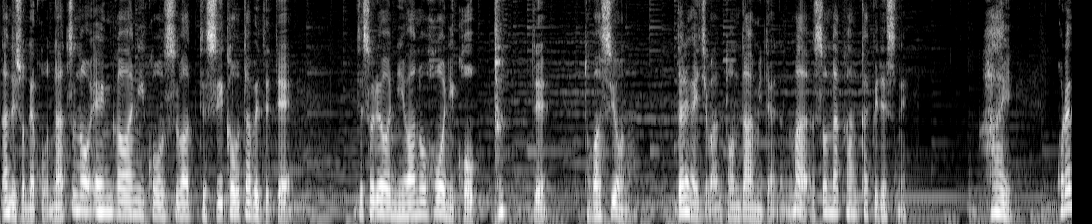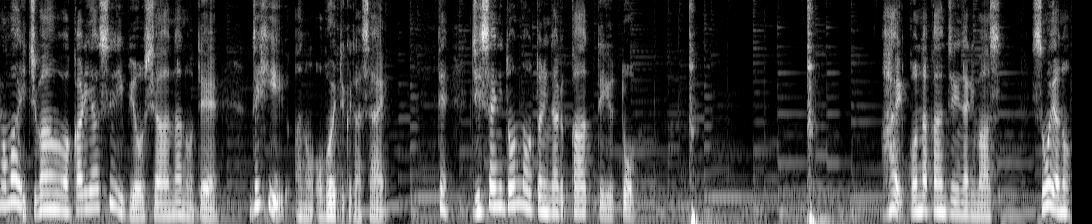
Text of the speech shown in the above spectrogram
なんでしょうね、こう夏の縁側にこう座ってスイカを食べてて、で、それを庭の方にこうプッて飛ばすような、誰が一番飛んだみたいな、まあそんな感覚ですね。はい。これがまあ一番わかりやすい描写なので、ぜひあの覚えてください。で、実際にどんな音になるかっていうと、はい、こんな感じになります。すごいあの、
